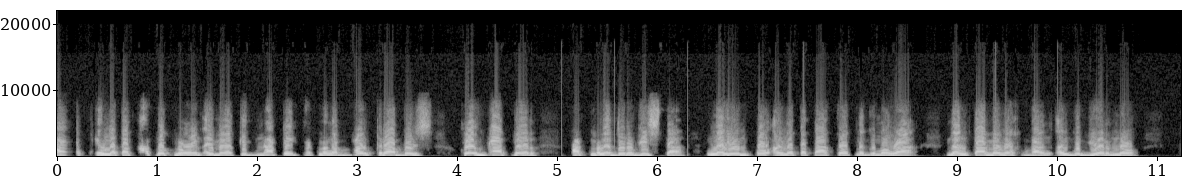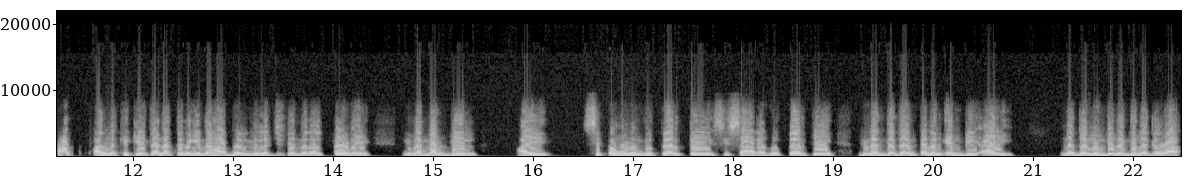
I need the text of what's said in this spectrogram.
at ang natatakot noon ay mga kidnapper at mga bank robbers, holdupper at mga durugista. Ngayon po ang natatakot na gumawa ng tamang hakbang ang gobyerno. At ang nakikita natin ang inahabol nila General Torre, nila Marbil, ay si Pangulong Duterte, si Sara Duterte, dinagdagan pa ng NBI na ganun din ang ginagawa.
